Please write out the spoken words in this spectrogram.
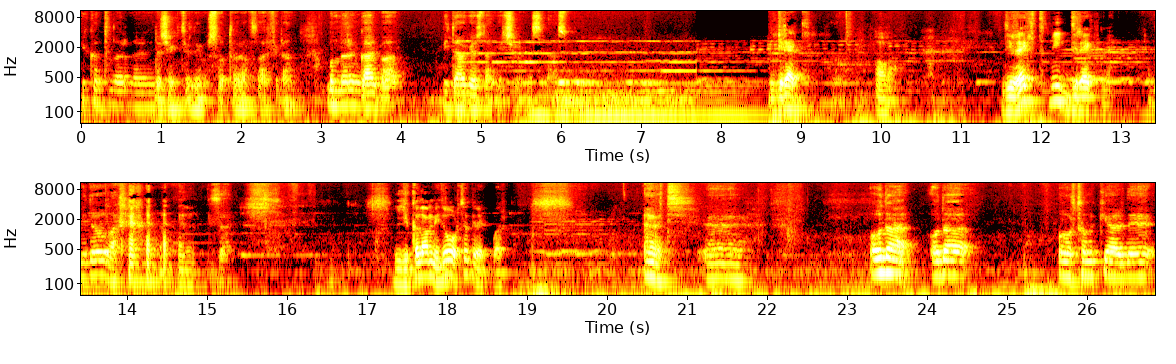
yıkıntıların önünde çektirdiğimiz fotoğraflar filan bunların galiba bir daha gözden geçirilmesi lazım. Direkt. Ama. Direkt mi, direkt mi? Bir de o var. Güzel. Yıkılan bir de orta direk var. Evet. e, o da o da ortalık yerde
